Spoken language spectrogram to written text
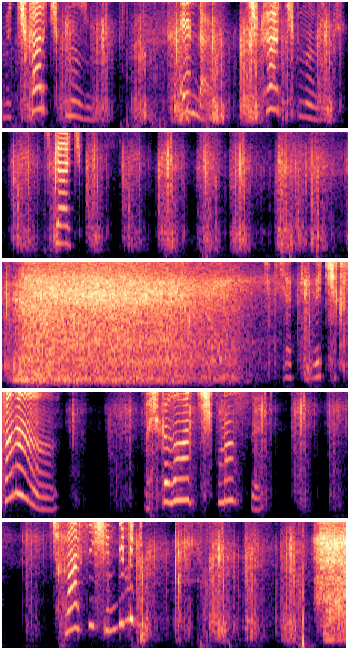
Ama çıkar çıkmaz mı? Ender. Çıkar çıkmaz mı? Çıkar çıkmaz. Çıkacak gibi. Başka zaman çıkmazsın. Çıkarsın şimdi mi? Evet.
